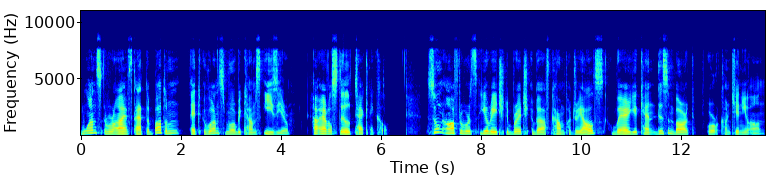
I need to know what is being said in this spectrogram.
Once arrived at the bottom, it once more becomes easier, however still technical. Soon afterwards you reach the bridge above Campo where you can disembark or continue on.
